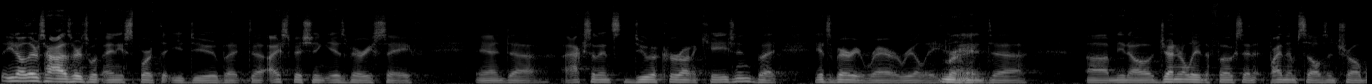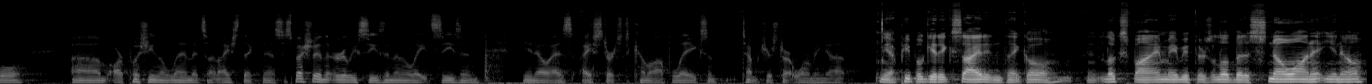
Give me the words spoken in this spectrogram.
you know, there's hazards with any sport that you do, but uh, ice fishing is very safe. And uh, accidents do occur on occasion, but it's very rare, really. Right. And, uh, um, you know, generally the folks that find themselves in trouble um, are pushing the limits on ice thickness, especially in the early season and the late season, you know, as ice starts to come off lakes and temperatures start warming up. Yeah, people get excited and think, "Oh, it looks fine." Maybe if there's a little bit of snow on it, you know,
